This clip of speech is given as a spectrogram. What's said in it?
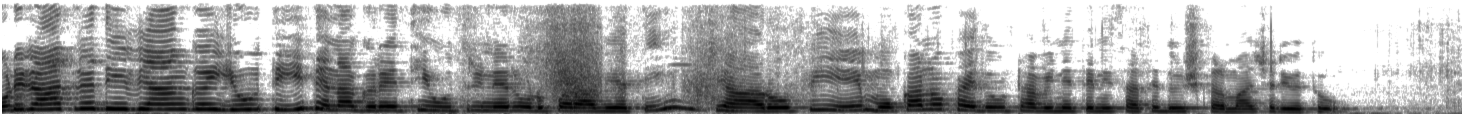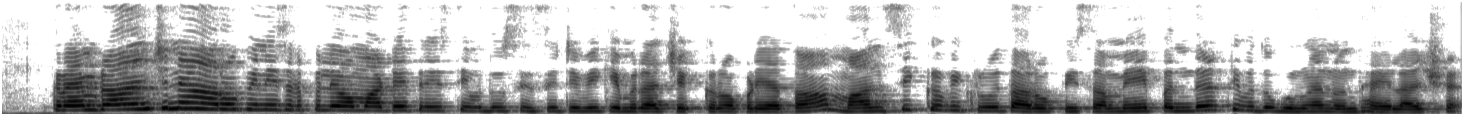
મોડી રાત્રે દિવ્યાંગ યુવતી તેના ઘરેથી ઉતરીને રોડ પર આવી હતી, જ્યાં આરોપીએ મોકાનો ફાયદો ઉઠાવીને તેની સાથે દુષ્કર્મ આચર્યું હતું. ક્રાઇમ બ્રાન્ચને આરોપીને ઝડપી લેવા માટે ત્રીસથી વધુ સીસીટીવી કેમેરા ચેક કરવા પડ્યા હતા. માનસિક વિકૃત આરોપી સામે પંદરથી વધુ ગુના નોંધાયેલા છે.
